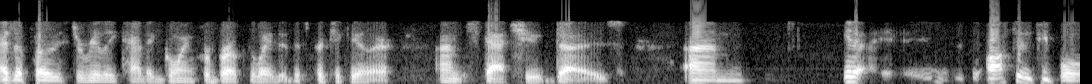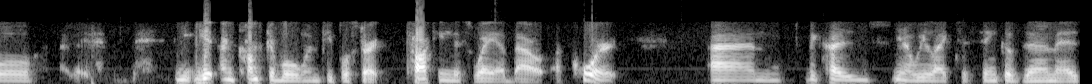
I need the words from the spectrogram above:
as opposed to really kind of going for broke the way that this particular um, statute does. Um, you know, often people get uncomfortable when people start talking this way about a court um, because you know we like to think of them as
